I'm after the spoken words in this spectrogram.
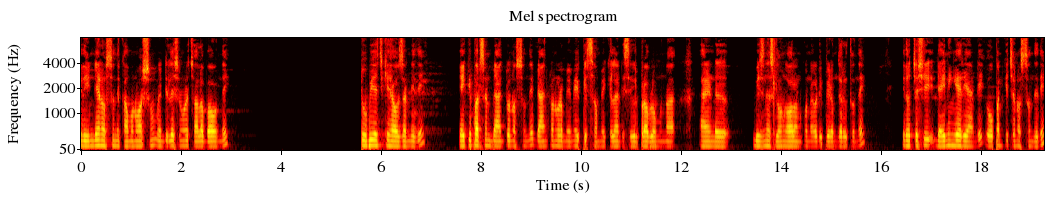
ఇది ఇండియన్ వస్తుంది కామన్ వాష్రూమ్. వెంటిలేషన్ కూడా చాలా బాగుంది. టూ బిహెచ్కే హౌస్ అండి ఇది. ఎయిటీ పర్సెంట్ బ్యాంక్ లోన్ వస్తుంది. బ్యాంక్ లోన్ కూడా మేమే ఇప్పిస్తాం. మీకు ఎలాంటి సివిల్ ప్రాబ్లం ఉన్నా అండ్ బిజినెస్ లోన్ కావాలనుకున్నా కూడా ఇప్పించడం జరుగుతుంది. ఇది వచ్చేసి డైనింగ్ ఏరియా అండి. ఓపెన్ కిచెన్ వస్తుంది ఇది.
